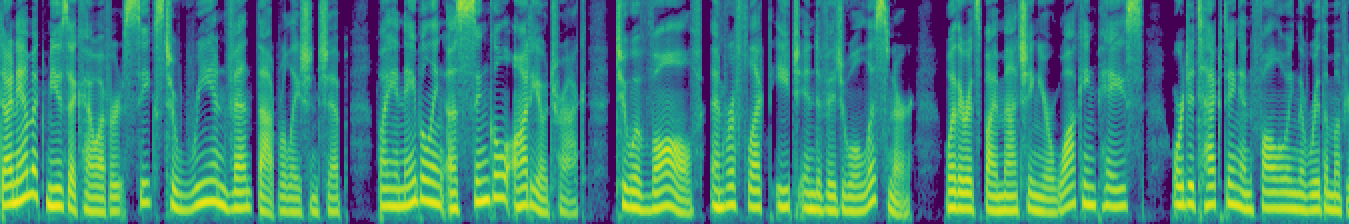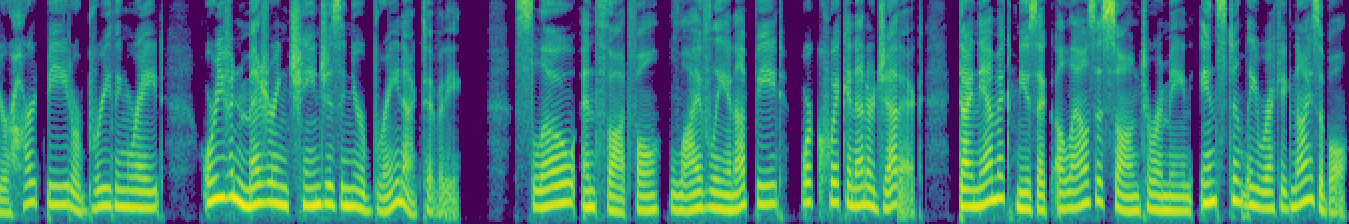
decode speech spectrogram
Dynamic music, however, seeks to reinvent that relationship by enabling a single audio track to evolve and reflect each individual listener, whether it's by matching your walking pace, or detecting and following the rhythm of your heartbeat or breathing rate, or even measuring changes in your brain activity. Slow and thoughtful, lively and upbeat, or quick and energetic, dynamic music allows a song to remain instantly recognizable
